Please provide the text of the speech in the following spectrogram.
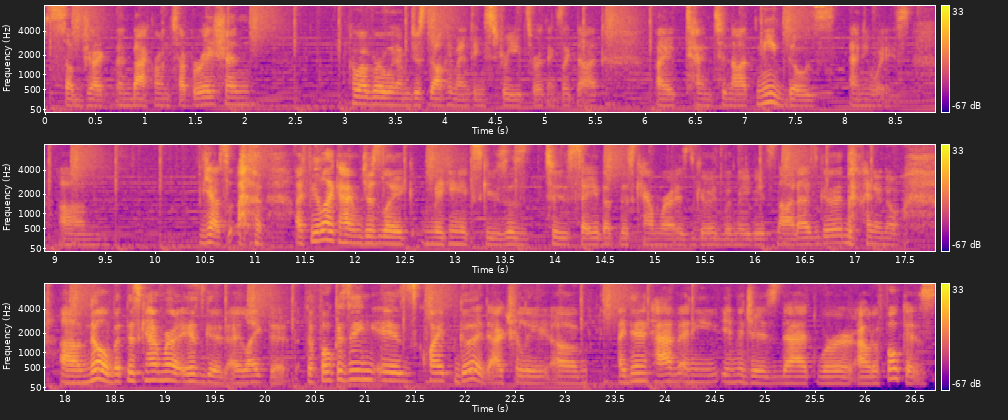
subject and background separation. However, when I'm just documenting streets or things like that, I tend to not need those anyways. Um, yes, I feel like I'm just like making excuses to say that this camera is good when maybe it's not as good. I don't know. Um, no, but this camera is good. I liked it. The focusing is quite good actually. Um, I didn't have any images that were out of focus.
